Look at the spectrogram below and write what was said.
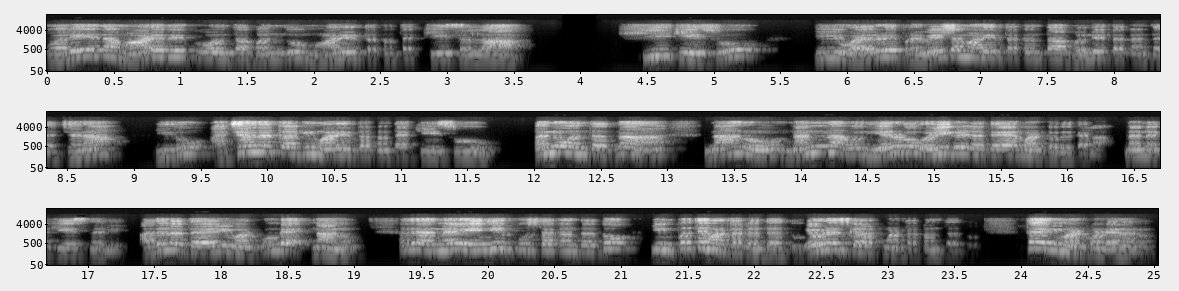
ಕೊಲೆಯನ್ನ ಮಾಡಬೇಕು ಅಂತ ಬಂದು ಮಾಡಿರ್ತಕ್ಕಂಥ ಕೇಸ್ ಅಲ್ಲ ಈ ಕೇಸು ಇಲ್ಲಿ ಒಳಗಡೆ ಪ್ರವೇಶ ಮಾಡಿರ್ತಕ್ಕಂತ ಬಂದಿರತಕ್ಕಂತ ಜನ, ಇದು ಅಚಾನಕ್ ಆಗಿ ಮಾಡಿರ್ತಕ್ಕಂಥ ಕೇಸು. ಅನ್ನುವಂಥದ್ನ ನಾನು ನನ್ನ ಒಂದು ಎರಡು ಒಳಿಗಳನ್ನ ತಯಾರು ಮಾಡ್ತಿರ್ಬೇಕಲ್ಲ ನನ್ನ ಕೇಸ್ನಲ್ಲಿ. ಅದನ್ನ ತಯಾರಿ ಮಾಡ್ಕೊಂಡೆ ನಾನು. ಅಂದ್ರೆ ಅದ್ಮೇಲೆ ಎಂಜಿನ್ ಕೂಸ್ತಕ್ಕಂಥದ್ದು ಇನ್ ಪತ್ತೆ ಮಾಡ್ತಕ್ಕಂಥದ್ದು ಎವಿಡೆನ್ಸ್ ಕಲೆಕ್ಟ್ ಮಾಡ್ತಕ್ಕಂಥದ್ದು. ತಯಾರಿ ಮಾಡ್ಕೊಂಡೆ ನಾನು.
